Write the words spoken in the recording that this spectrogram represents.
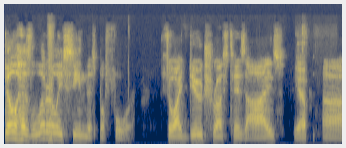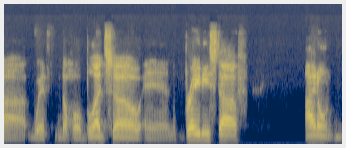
Bill has literally seen this before. So I do trust his eyes. Yep. Uh, with the whole Bledsoe and Brady stuff. I don't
